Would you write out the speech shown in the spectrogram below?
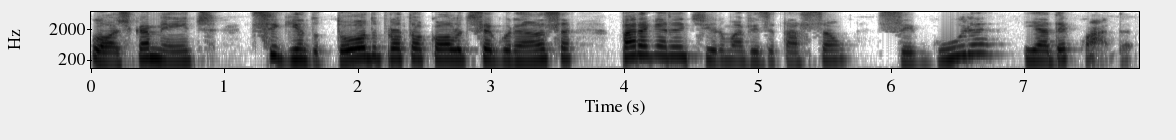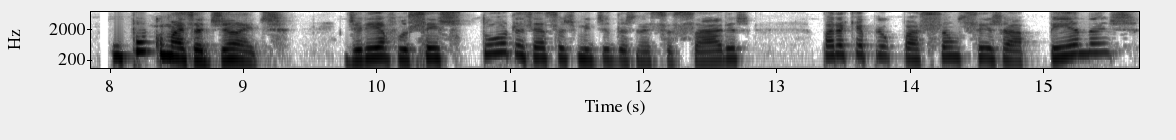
Logicamente, seguindo todo o protocolo de segurança para garantir uma visitação segura e adequada. Um pouco mais adiante, direi a vocês todas essas medidas necessárias para que a preocupação seja apenas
